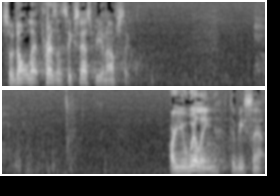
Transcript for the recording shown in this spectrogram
So don't let present success be an obstacle. Are you willing to be sent?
